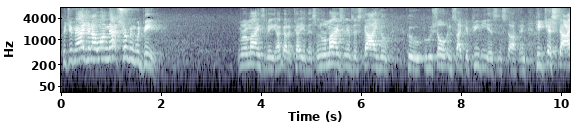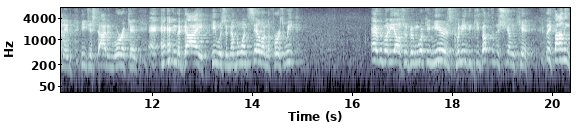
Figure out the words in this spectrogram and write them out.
Could you imagine how long that sermon would be? It reminds me, I got to tell you this, it reminds me of this guy who, who, who sold encyclopedias and stuff, and he just started, he just started working, and, and the guy, he was the number one seller in the first week. Everybody else who's been working years couldn't even keep up to this young kid. They finally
